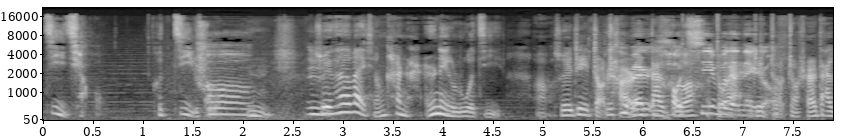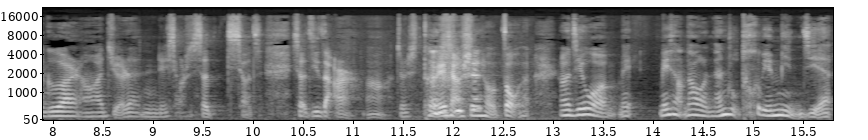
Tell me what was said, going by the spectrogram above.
技巧和技术，哦嗯，嗯所以它的外形看着还是那个弱鸡啊，所以这找茬儿的大哥，这找找茬儿大哥，然后还觉着你这小小小小鸡崽儿啊，就是特别想伸手揍他，然后结果没没想到男主特别敏捷。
